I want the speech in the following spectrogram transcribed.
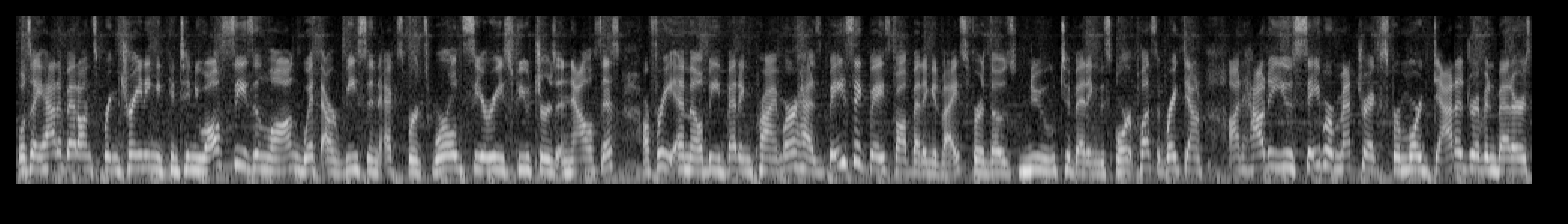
will tell you how to bet on spring training and continue all season long with our VSIN Experts World Series Futures Analysis. Our free MLB betting primer has basic baseball betting advice for those new to betting the sport, plus a breakdown on how to use sabermetrics for more data driven betters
